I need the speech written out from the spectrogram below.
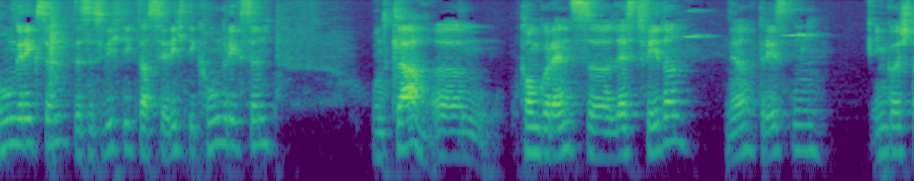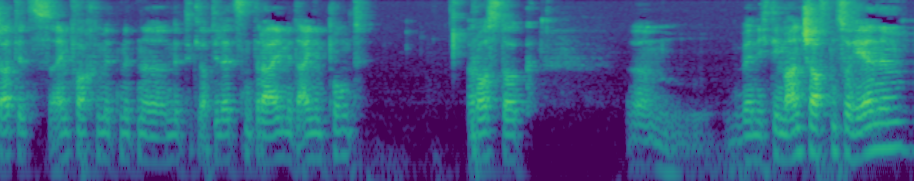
hungrig sind, das ist wichtig, dass sie richtig hungrig sind. Und klar, ähm, Konkurrenz äh, lässt federn, ja, Dresden Ingolstadt jetzt einfach mit, mit einer, mit, ich glaube, die letzten drei mit einem Punkt. Rostock, ähm, wenn ich die Mannschaften so hernehme,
